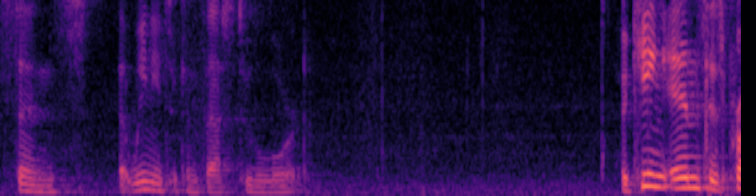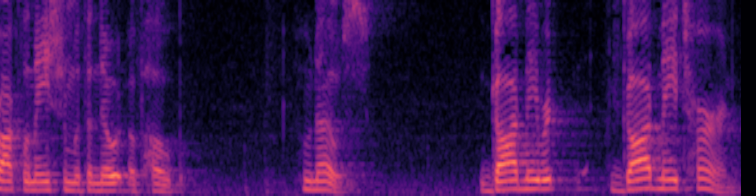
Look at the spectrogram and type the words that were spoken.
sins that we need to confess to the Lord? The king ends his proclamation with a note of hope. Who knows? God may, re- God may turn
